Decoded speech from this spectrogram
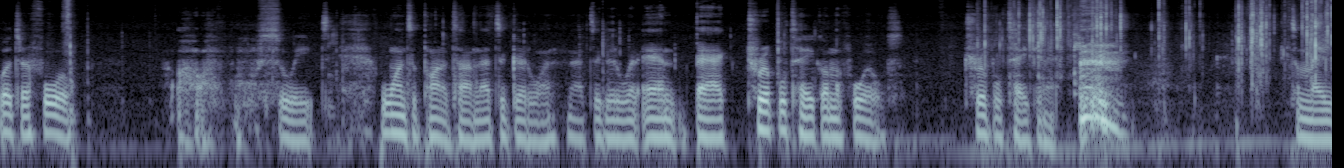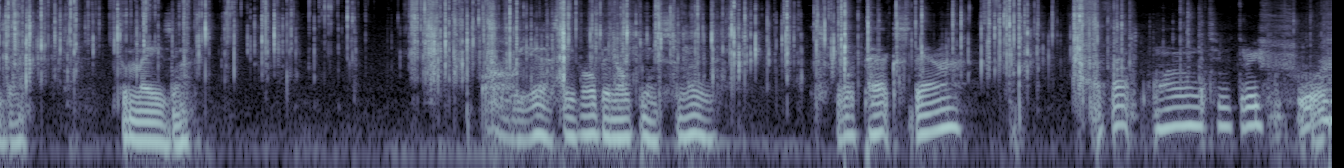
What's our foil? Oh, sweet. Once upon a time. That's a good one. That's a good one. And back. Triple take on the foils. Triple taking it. it's amazing. It's amazing. Oh yes, they've all been opening smooth. Four packs down. I think one, two, three, four.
